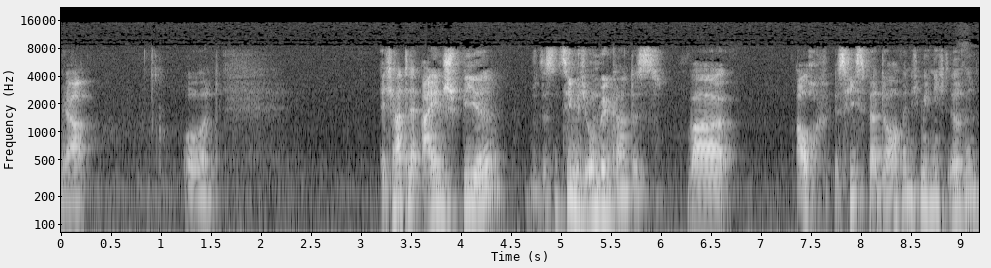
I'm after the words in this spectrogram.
ja. Und ich hatte ein Spiel, das ist ein ziemlich unbekanntes, war auch, es hieß Verdun, wenn ich mich nicht irre.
